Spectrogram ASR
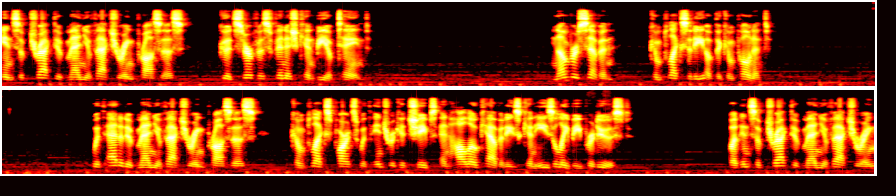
In subtractive manufacturing process, good surface finish can be obtained. Number 7. Complexity of the component. With additive manufacturing process, complex parts with intricate shapes and hollow cavities can easily be produced. But in subtractive manufacturing,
